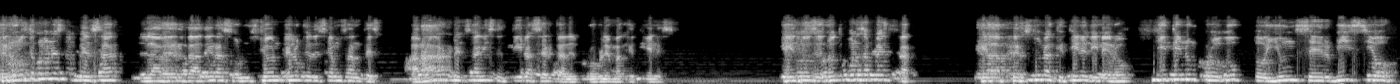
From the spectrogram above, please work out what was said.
Pero no te pones a pensar la verdadera solución, es lo que decíamos antes, hablar, pensar y sentir acerca del problema que tienes. Y entonces no te pones a pensar que la persona que tiene dinero sí tiene un producto y un servicio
